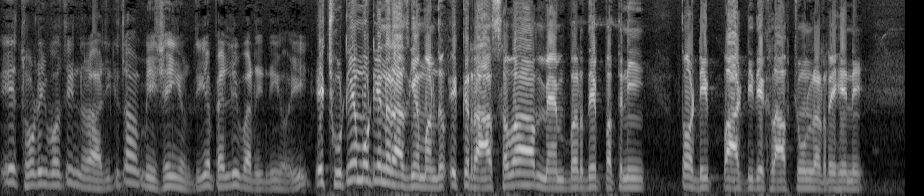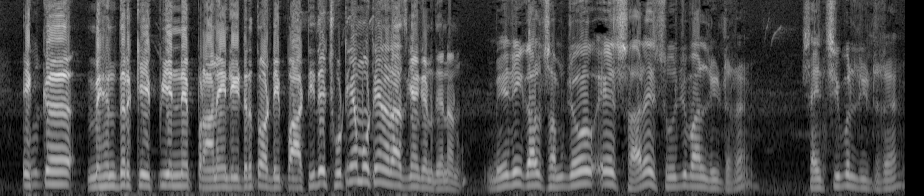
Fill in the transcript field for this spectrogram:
ਇਹ ਥੋੜੀ ਬਹੁਤੀ ਨਾਰਾਜ਼ਗੀ ਤਾਂ ਹਮੇਸ਼ਾ ਹੀ ਹੁੰਦੀ ਹੈ ਪਹਿਲੀ ਵਾਰੀ ਨਹੀਂ ਹੋਈ। ਇਹ ਛੋਟੀਆਂ-ਮੋਟੀਆਂ ਨਾਰਾਜ਼ਗੀਆਂ ਮੰਨਦੇ ਹੋ? ਇੱਕ ਰਾਜ ਸਭਾ ਮੈਂਬਰ ਦੇ ਪਤਨੀ ਤੁਹਾਡੀ ਪਾਰਟੀ ਦੇ ਖਿਲਾਫ ਚੋਣ ਲੜ ਰਹੇ ਨੇ। ਇੱਕ ਮਹਿੰਦਰ ਕੇਪੀ ਨੇ ਪੁਰਾਣੇ ਲੀਡਰ ਤੁਹਾਡੀ ਪਾਰਟੀ ਦੇ ਛੋਟੀਆਂ-ਮੋਟੀਆਂ ਨਾਰਾਜ਼ਗੀਆਂ ਗਿਣਦੇ ਇਹਨਾਂ ਨੂੰ। ਮੇਰੀ ਗੱਲ ਸਮਝੋ ਇਹ ਸਾਰੇ ਸੂਝਵਾਨ ਲੀਡਰ ਹਨ ਸੈਂਸੀਬਲ ਲੀਡਰ ਹਨ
